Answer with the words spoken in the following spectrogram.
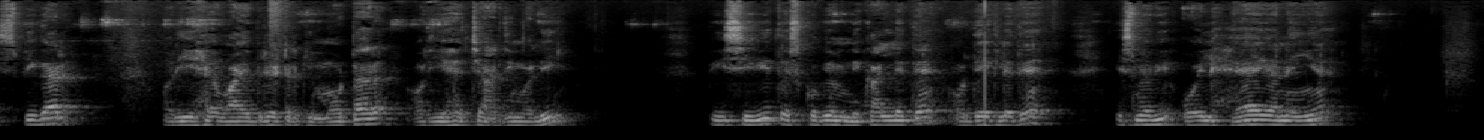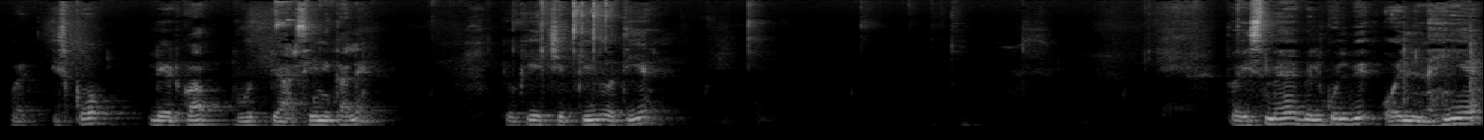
स्पीकर और यह है वाइब्रेटर की मोटर और यह है चार्जिंग वाली पीसीबी तो इसको भी हम निकाल लेते हैं और देख लेते हैं, इसमें भी ऑयल है या नहीं है। और इसको प्लेट को आप बहुत प्यार से निकालें, क्योंकि ये चिपकी भी होती है। तो इसमें बिल्कुल भी ऑयल नहीं है।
